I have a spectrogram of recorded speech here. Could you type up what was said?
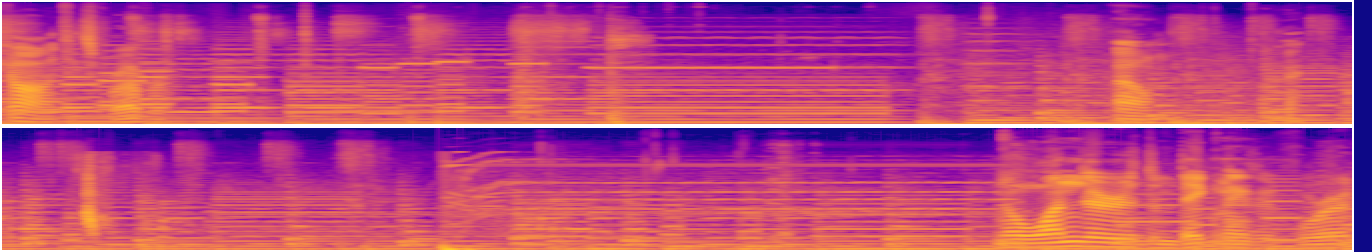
god, it takes forever. Oh, okay. No wonder the big would work.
